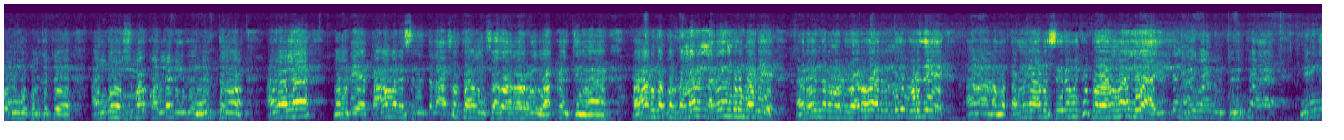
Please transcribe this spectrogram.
கொண்டு வந்து கொடுத்துட்டு அஞ்சு வருஷமா கொள்ளடி நிறுத்தணும். அதனால நம்முடைய தாமரை சின்னத்தில் அசோத்தாமன் சகோதரர் அவர்களுக்கு வாக்களிச்சுங்க. பாரத பிரதமர் நரேந்திர மோடி. நரேந்திர மோடி வருவார் என்பது உறுதி. ஆனா நம்ம தமிழ்நாடு சீரமைக்கப்படணுமா இல்லையா? இல்லை நல்வாழ்வு குறிப்பாக நீங்க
